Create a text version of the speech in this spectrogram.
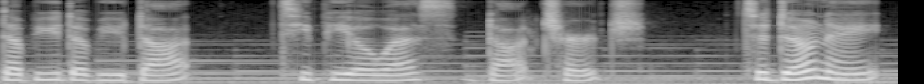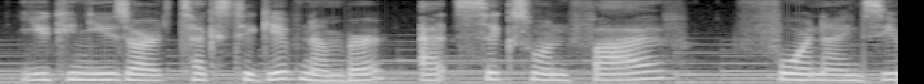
www.tpos.church. To donate, you can use our text to give number at 615 490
